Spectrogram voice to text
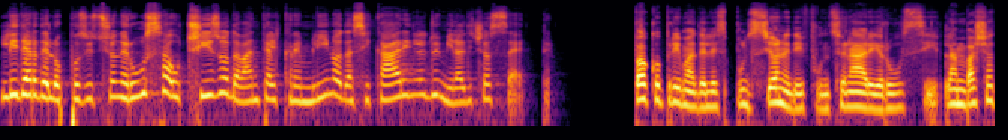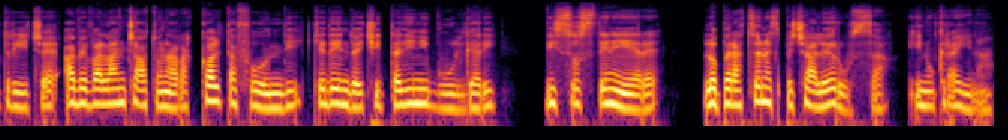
leader dell'opposizione russa ucciso davanti al Cremlino da sicari nel 2017. Poco prima dell'espulsione dei funzionari russi, l'ambasciatrice aveva lanciato una raccolta fondi chiedendo ai cittadini bulgari di sostenere l'operazione speciale russa in Ucraina.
